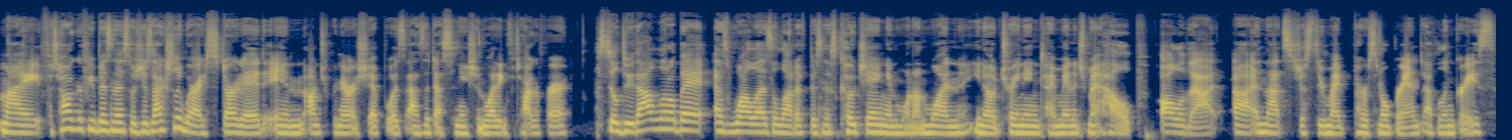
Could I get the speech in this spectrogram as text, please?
my photography business, which is actually where I started in entrepreneurship, was as a destination wedding photographer still do that a little bit as well as a lot of business coaching and one-on-one you know training time management help all of that. Uh, and that's just through my personal brand evelyn grace.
